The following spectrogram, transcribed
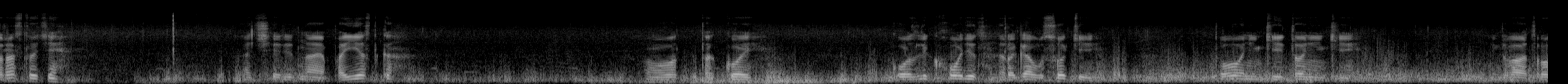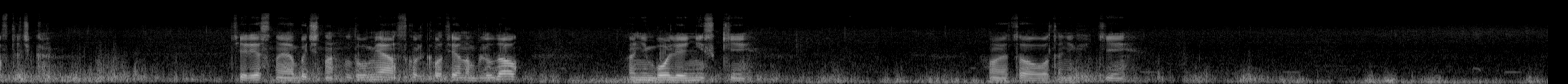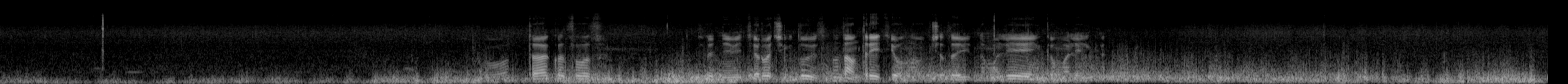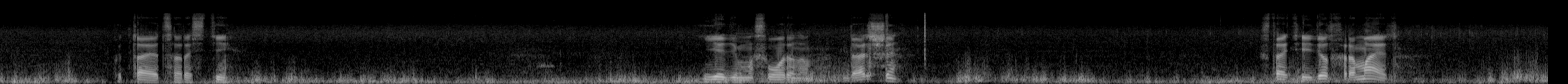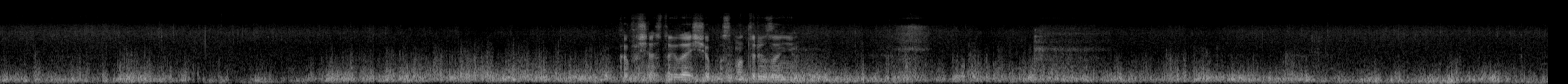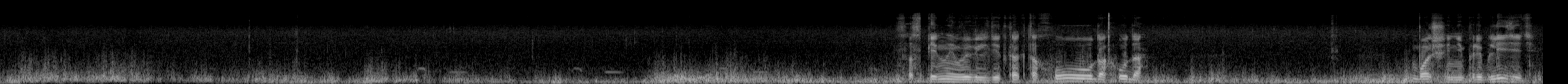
Здравствуйте. Очередная поездка. Вот такой козлик ходит. Рога высокие, тоненькие, тоненькие. И два отросточка. Интересные. Обычно с двумя, сколько вот я наблюдал, они более низкие. У этого вот они какие. Так вот вот. Сегодня ветерочек дует. Ну там третий он что-то видно маленько-маленько. Пытаются расти. Едем мы с вороном дальше. Кстати, идет, хромает. Сейчас тогда еще посмотрю за ним. Со спины выглядит как-то худо-худо. Больше не приблизить.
